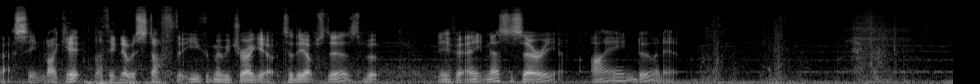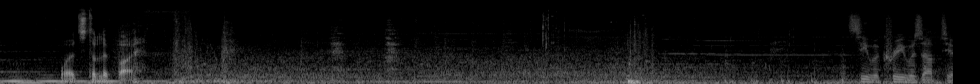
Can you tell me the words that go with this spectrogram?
That seemed like it. I think there was stuff that you could maybe drag it up to the upstairs, but if it ain't necessary, I ain't doing it. Words to live by. See what Khri was up to.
